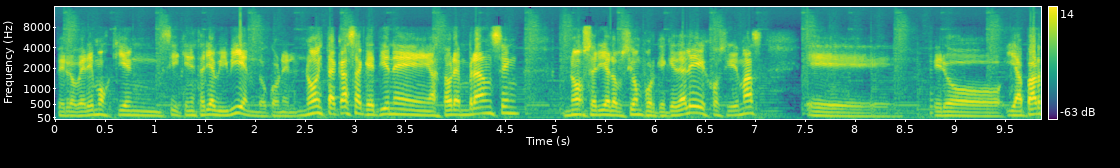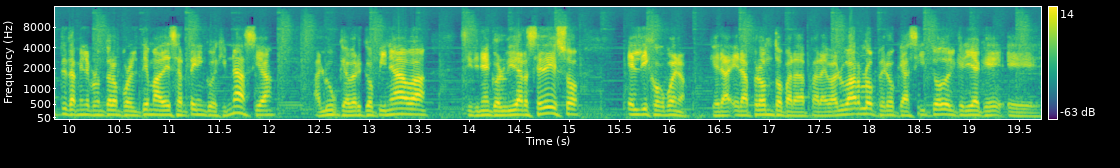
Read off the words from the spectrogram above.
Pero veremos quién, sí, quién estaría viviendo con él. No esta casa que tiene hasta ahora en Bransen, no sería la opción porque queda lejos y demás. Eh, pero, y aparte también le preguntaron por el tema de ser técnico de gimnasia, a Luque a ver qué opinaba, si tenía que olvidarse de eso. Él dijo que, bueno, que era, era pronto para, para evaluarlo, pero que así todo él quería que eh,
